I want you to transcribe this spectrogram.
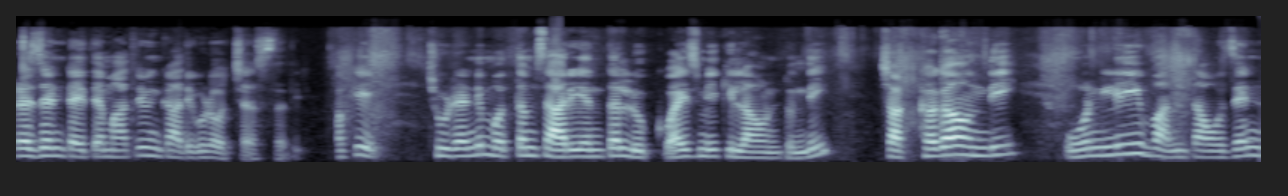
ప్రజెంట్ అయితే మాత్రం ఇంకా అది కూడా వచ్చేస్తుంది. ఓకే చూడండి మొత్తం శారీ అంతా లుక్ వైజ్ మీకు ఇలా ఉంటుంది. చక్కగా ఉంది. Only one thousand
